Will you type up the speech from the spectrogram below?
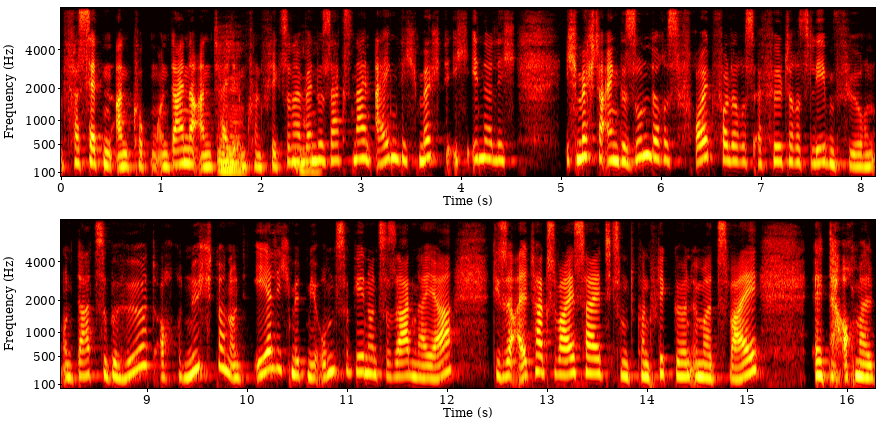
Facetten angucken und deine Anteile mhm. im Konflikt, sondern mhm. wenn du sagst, nein, eigentlich möchte ich innerlich, ich möchte ein gesunderes, freudvolleres, erfüllteres Leben führen. Und dazu gehört auch nüchtern und ehrlich mit mir umzugehen und zu sagen, na ja, diese Alltagsweisheit, zum Konflikt gehören immer zwei, äh, da auch mal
